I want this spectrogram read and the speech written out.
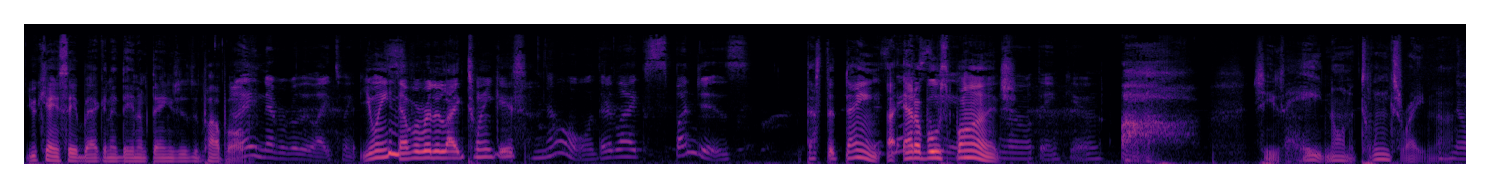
You can't say back in the day them things used to pop off. I ain't never really liked Twinkies. You ain't never really liked Twinkies. No, they're like sponges. That's the thing. An edible sponge. No, thank you. Ah, she's hating on the Twinks right now. No,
